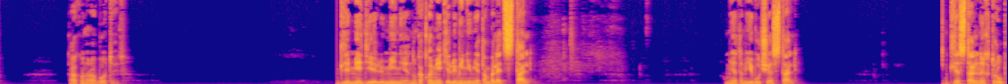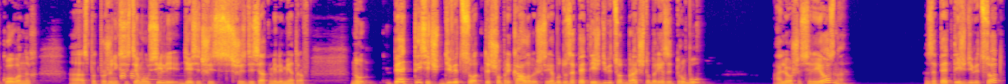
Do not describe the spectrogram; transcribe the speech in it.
Как он работает? Для меди и алюминия. Ну какой медь и алюминий? У меня там, блядь, сталь. У меня там ебучая сталь. Для стальных труб, кованых а, с подпружинник система усилий 10-60 мм. Ну, 5900. Ты что, прикалываешься? Я буду за 5900 брать, чтобы резать трубу? Алёша, серьезно? За 5900?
